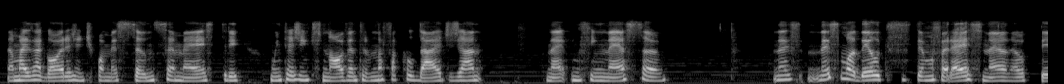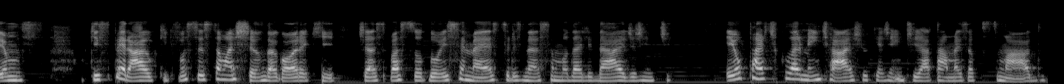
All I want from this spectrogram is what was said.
ainda mais agora a gente começando o semestre, muita gente nova entrando na faculdade, já, né, enfim, nessa nesse, nesse modelo que o sistema oferece, né, né, o que temos, o que esperar, o que, que vocês estão achando agora que já se passou dois semestres nessa modalidade, a gente eu, particularmente, acho que a gente já está mais acostumado,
